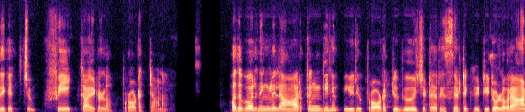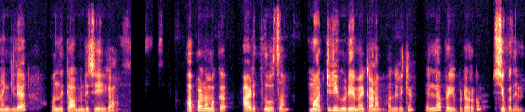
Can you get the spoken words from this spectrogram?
തികച്ചും ഫേക്ക് ആയിട്ടുള്ള പ്രോഡക്റ്റാണ്. അതുപോലെ നിങ്ങളിൽ ആർക്കെങ്കിലും ഈ ഒരു പ്രോഡക്റ്റ് ഉപയോഗിച്ചിട്ട് റിസൾട്ട് കിട്ടിയിട്ടുള്ളവരാണെങ്കിൽ ഒന്ന് കമന്റ് ചെയ്യുക. അപ്പോൾ നമുക്ക് അടുത്ത ദിവസം മറ്റൊരു വീഡിയോയുമായി കാണാം. അതിലേക്കും എല്ലാ പ്രിയപ്പെട്ടവർക്കും ശുഭദിനം.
